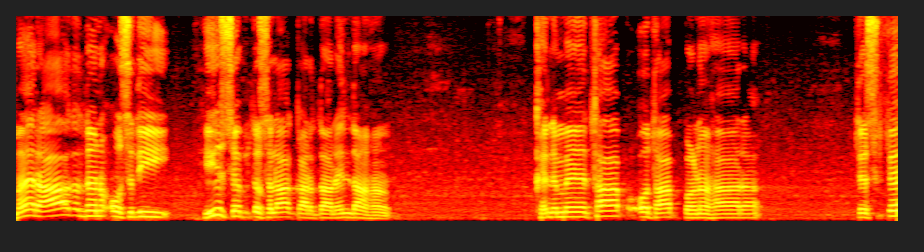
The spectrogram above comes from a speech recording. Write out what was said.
ਮੈਂ ਰਾਤ ਦਿਨ ਉਸ ਦੀ ਹੀ ਸਿਫਤ ਸਲਾਹ ਕਰਦਾ ਰਹਿੰਦਾ ਹਾਂ। ਖਿਨਮੇ ਥਾਪ ਉਥਾਪਣ ਹਾਰਾ। ਤਿਸ ਤੇ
